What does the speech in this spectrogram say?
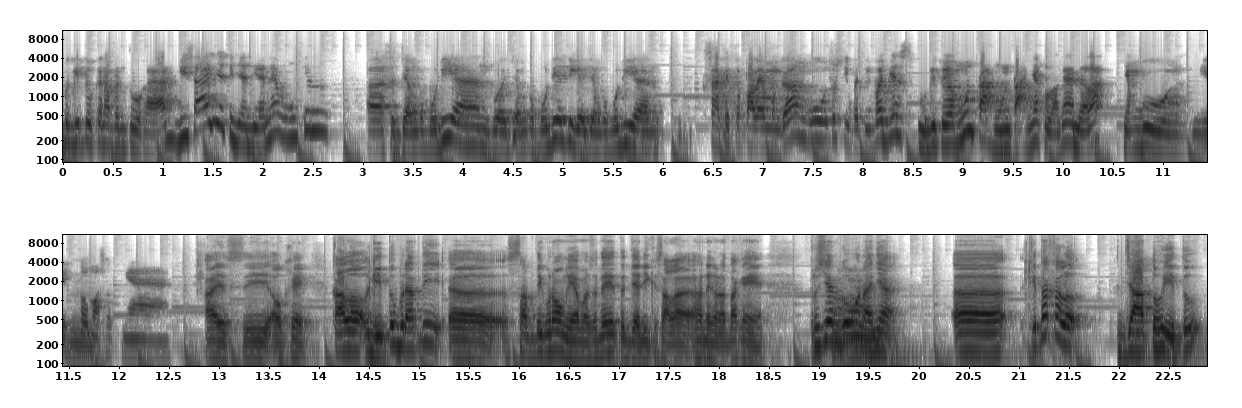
begitu kena benturan, bisa aja kejadiannya mungkin eh, sejam kemudian, dua jam kemudian, tiga jam kemudian sakit kepala yang mengganggu, terus tiba-tiba dia begitu yang muntah, muntahnya keluarnya adalah nyembur, gitu Hmm. maksudnya. I see. Oke. Kalau gitu berarti eh, something wrong ya, maksudnya terjadi kesalahan dengan otaknya ya. Terus yang gue mau Hmm. nanya, eh, kita kalau jatuh itu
